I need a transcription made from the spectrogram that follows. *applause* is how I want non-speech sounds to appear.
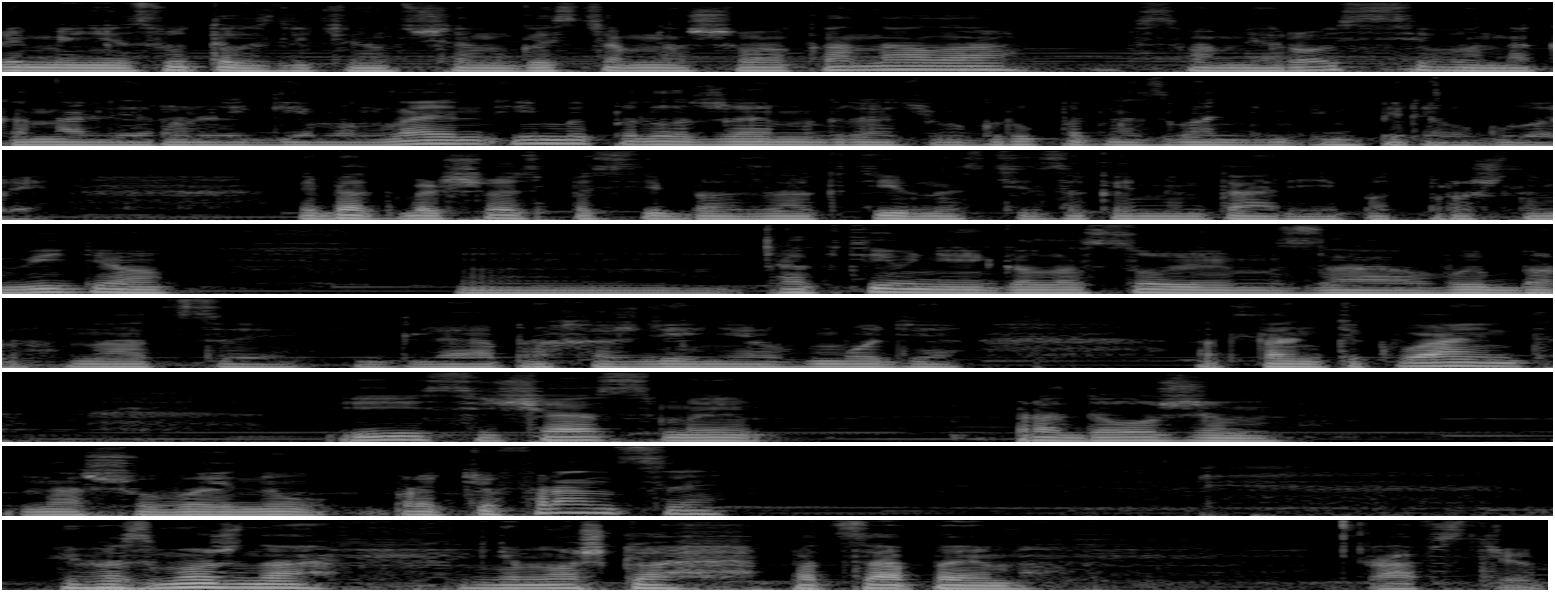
времени суток зрителям членам гостям нашего канала. С вами Росси, вы на канале Роли Game Online и мы продолжаем играть в игру под названием Imperial Glory. Ребят, большое спасибо за активность и за комментарии под прошлым видео. Активнее голосуем за выбор нации для прохождения в моде Atlantic Wind. И сейчас мы продолжим нашу войну против Франции. И, возможно, немножко подцапаем Австрию.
